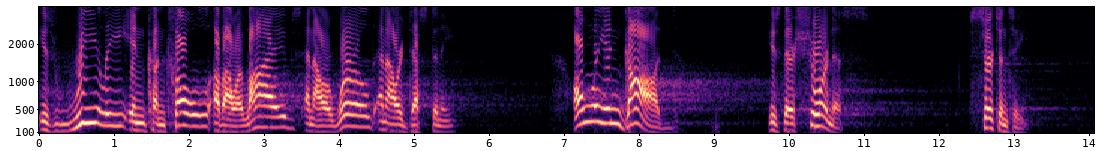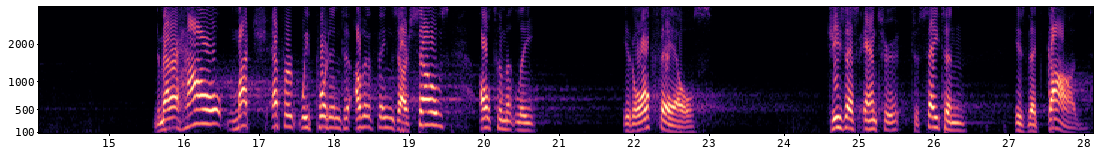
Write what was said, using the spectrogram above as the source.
is really in control of our lives and our world and our destiny. Only in God is there sureness, certainty. No matter how much effort we put into other things ourselves, ultimately it all fails. Jesus' answer to Satan is that God,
